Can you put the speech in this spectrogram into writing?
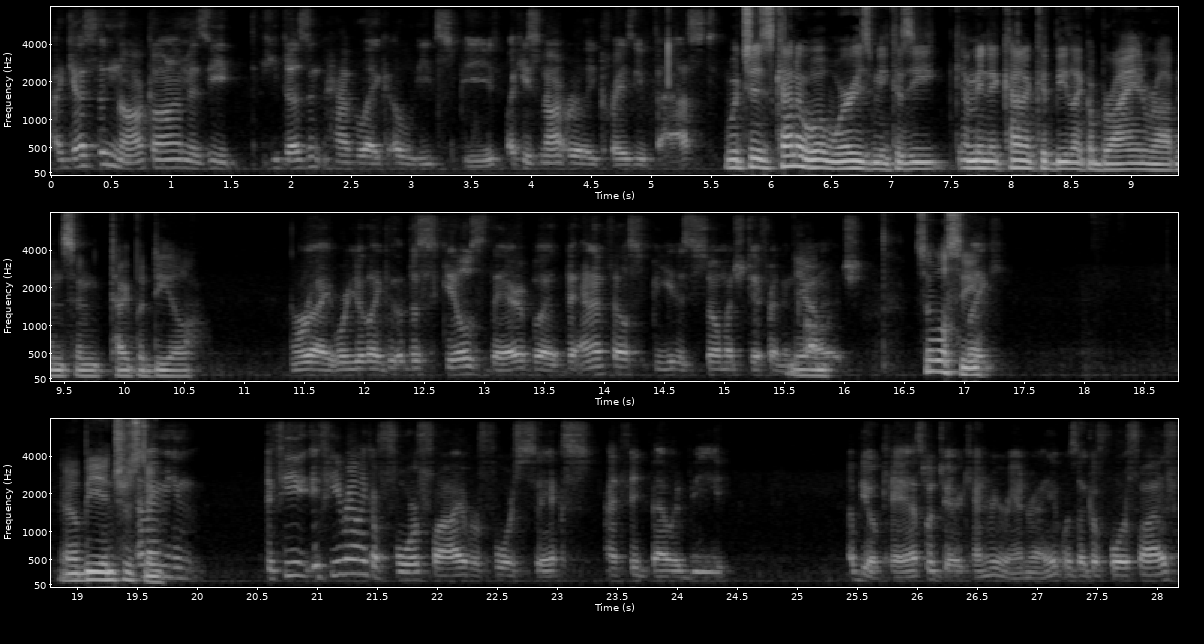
I guess the knock on him is he he doesn't have like elite speed. Like he's not really crazy fast. which is kind of what worries me because he. I mean, it kind of could be like a Brian Robinson type of deal. Right, where you're like the skills there, but the NFL speed is so much different than Yeah. college. So we'll see. Like, It'll be and I interesting. mean, if he if he ran like a four five or four six, I think that would be that'd be okay. That's what Derrick Henry ran, right? It was like a four five.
